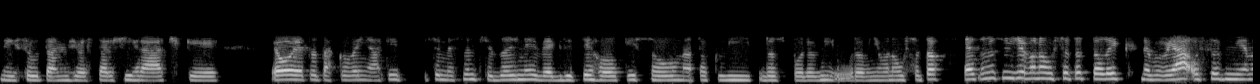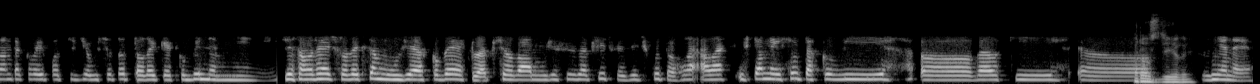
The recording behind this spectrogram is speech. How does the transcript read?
nejsou tam, že starší hráčky, jo, je to takový nějaký si myslím přibližný věk, kdy ty holky jsou na takový dost podobný úrovni. Ono už se to, já si myslím, že ono už se to tolik, nebo já osobně mám takový pocit, že už se to tolik jakoby nemění. Že samozřejmě člověk se může jakoby zlepšovat, může si zlepšit fyzičku tohle, ale už tam nejsou takový uh, velký uh, rozdíly. Změny,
